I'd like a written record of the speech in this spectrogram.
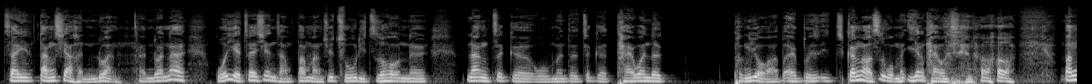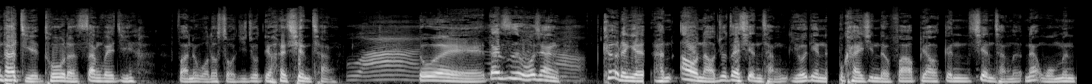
在当下很乱很乱。那我也在现场帮忙去处理之后呢，让这个我们的这个台湾的。朋友啊，不，不是，刚好是我们一样台湾人哦，帮他解脱了上飞机，反正我的手机就掉在现场。哇，对，但是我想客人也很懊恼，就在现场有一点不开心的发飙，跟现场的那我们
